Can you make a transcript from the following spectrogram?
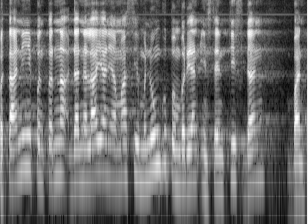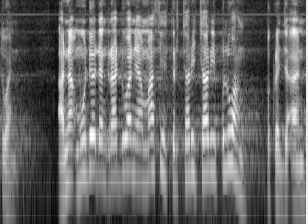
Petani, penternak dan nelayan yang masih menunggu pemberian insentif dan bantuan anak muda dan graduan yang masih tercari-cari peluang pekerjaan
